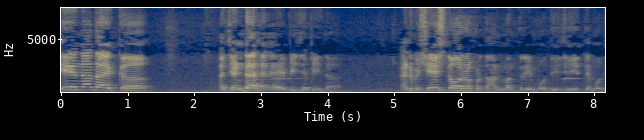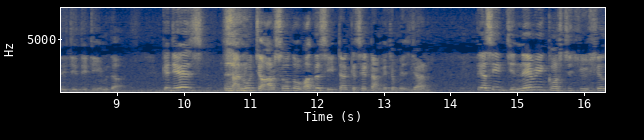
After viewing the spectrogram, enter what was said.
ਇਹ ਇਹਨਾਂ ਦਾ ਇੱਕ ਏਜੰਡਾ ਹੈ ਬੀਜੇਪੀ ਦਾ। ਐਂਡ ਵਿਸ਼ੇਸ਼ ਤੌਰ ਪ੍ਰਧਾਨ ਮੰਤਰੀ ਮੋਦੀ ਜੀ ਤੇ ਮੋਦੀ ਜੀ ਦੀ ਟੀਮ ਦਾ ਕਿ ਜੇ ਸਾਨੂੰ 400 ਤੋਂ ਵੱਧ ਸੀਟਾਂ ਕਿਸੇ ਢੰਗ 'ਚ ਮਿਲ ਜਾਣ, ਤੇ ਅਸੀਂ ਜਿੰਨੇ ਵੀ ਕਨਸਟੀਟਿਊਸ਼ਨ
